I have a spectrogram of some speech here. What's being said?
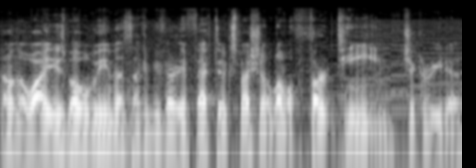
I don't know why I use Bubble Beam. That's not going to be very effective, especially at level 13, Chikorita.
